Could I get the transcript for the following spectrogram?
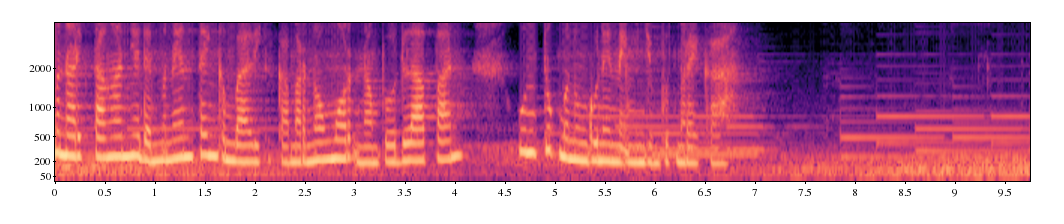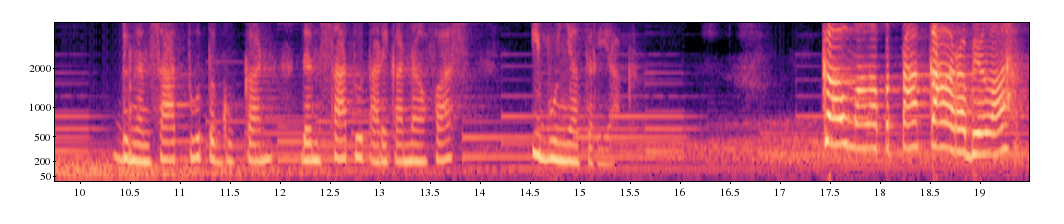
menarik tangannya dan menenteng kembali ke kamar nomor 68 untuk menunggu nenek menjemput mereka. Dengan satu tegukan dan satu tarikan nafas, ibunya teriak. Kau malah petaka, Arabella.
